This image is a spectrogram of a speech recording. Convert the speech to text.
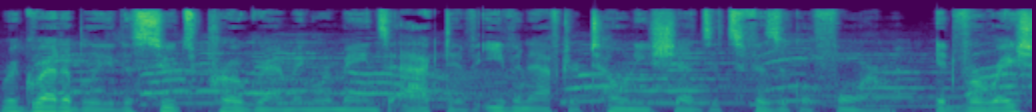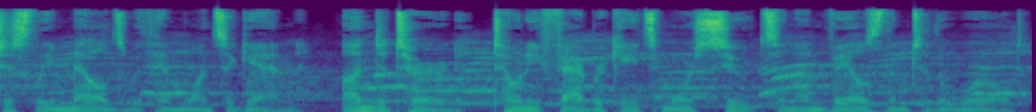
Regrettably, the suit's programming remains active even after Tony sheds its physical form. It voraciously melds with him once again. Undeterred, Tony fabricates more suits and unveils them to the world,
